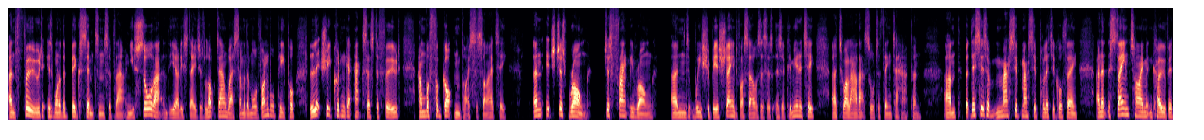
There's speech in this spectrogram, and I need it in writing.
And food is one of the big symptoms of that. And you saw that in the early stages, lockdown, where some of the more vulnerable people literally couldn't get access to food and were forgotten by society. And it's just wrong, just frankly wrong. And we should be ashamed of ourselves as a, as a community uh, to allow that sort of thing to happen. Um, but this is a massive, massive political thing. And at the same time in COVID,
